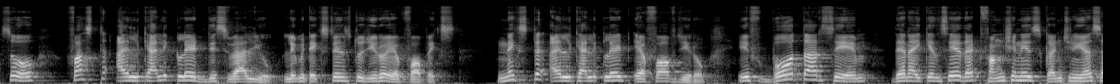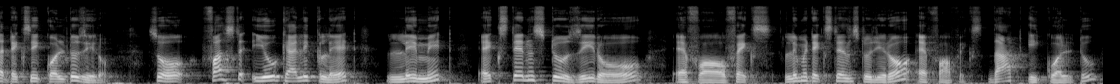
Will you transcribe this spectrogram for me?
So first I'll calculate this value limit x tends to 0 f of x. Next I'll calculate f of 0. If both are same then I can say that function is continuous at x equal to 0. So first you calculate limit x tends to 0 f of x. Limit x tends to 0 f of x. That equal to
